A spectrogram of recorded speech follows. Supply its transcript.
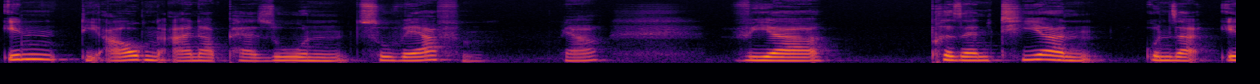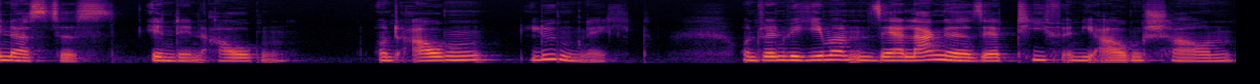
in die Augen einer Person zu werfen. Ja? Wir präsentieren unser Innerstes in den Augen und Augen lügen nicht. Und wenn wir jemanden sehr lange, sehr tief in die Augen schauen,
